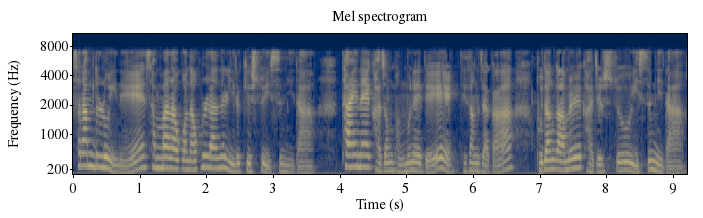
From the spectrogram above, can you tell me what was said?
사람들로 인해 산만하거나 혼란을 일으킬 수도 있습니다. 타인의 가정 방문에 대해 대상자가 부담감을 가질 수 있습니다.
